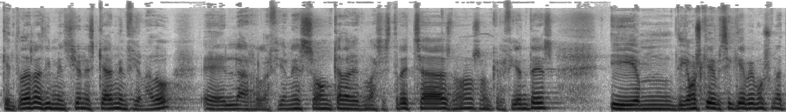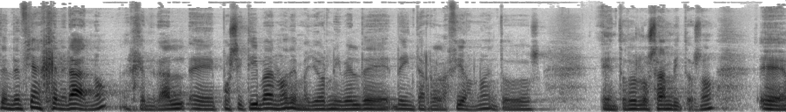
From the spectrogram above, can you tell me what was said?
que en todas las dimensiones que has mencionado, eh, las relaciones son cada vez más estrechas, ¿no? son crecientes y mm, digamos que sí que vemos una tendencia en general, ¿no? en general eh, positiva, ¿no? de mayor nivel de, de interrelación ¿no? en, todos, en todos los ámbitos. ¿no? Eh,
